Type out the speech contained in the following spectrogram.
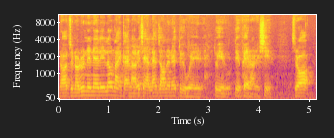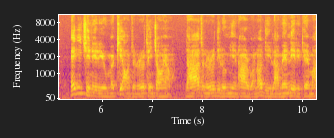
เนาะကျွန်တော်တို့နည်းနည်းလေးလုံနိုင်ကင်လာတဲ့ချိန်လမ်းကြောင်းနည်းနည်းတွေ့ဝဲတွေ့တွေ့ဖဲတာတွေရှိတယ်ဆိုတော့အဲ့ဒီချိန်တွေကိုမဖြစ်အောင်ကျွန်တော်တို့ထိန်းချောင်းရအောင်ဒါကကျွန်တော်တို့ဒီလိုမြင်ထားရပါเนาะဒီလာမယ့်နေ့တွေထဲမှာ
